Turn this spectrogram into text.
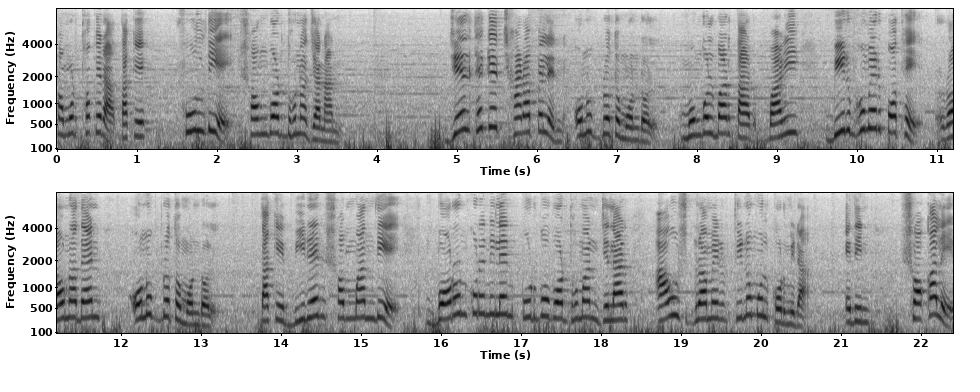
সমর্থকেরা তাকে ফুল দিয়ে সংবর্ধনা জানান। জেল থেকে ছাড়া পেলেন অনুব্রত মণ্ডল। মঙ্গলবার তার বাড়ি বীরভূমের পথে রওনা দেন অনুব্রত মণ্ডল। তাকে বীরের সম্মান দিয়ে বরণ করে নিলেন পূর্ব বর্ধমান জেলার আউশ গ্রামের তৃণমূল কর্মীরা। এদিন সকালে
